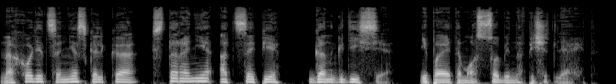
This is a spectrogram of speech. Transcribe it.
находится несколько в стороне от цепи Гангдиси и поэтому особенно впечатляет.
